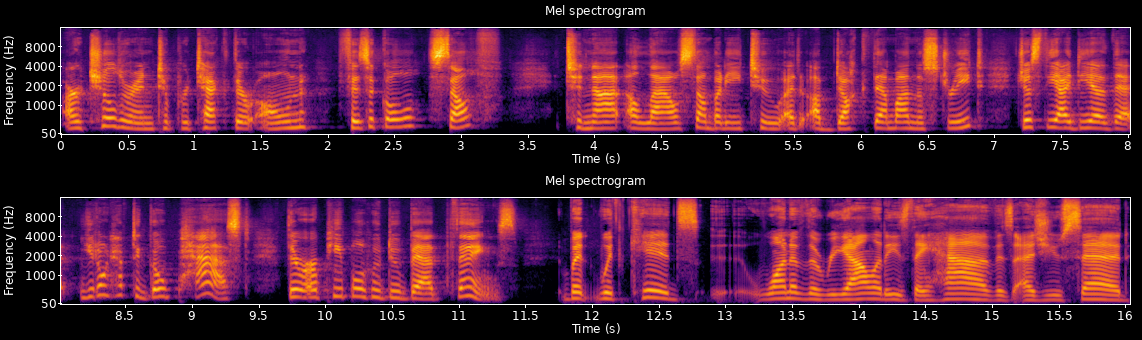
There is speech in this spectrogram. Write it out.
our children to protect their own physical self to not allow somebody to abduct them on the street. Just the idea that you don't have to go past. There are people who do bad things. But with kids, one of the realities they have is, as you said,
